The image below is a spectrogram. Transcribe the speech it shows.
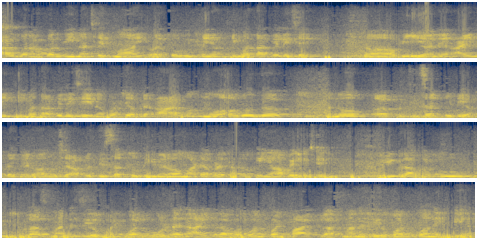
r બરાબર v ના છેદમાં i હોય, તો અહીંયા કિંમત આપેલી છે. વી અને i ની કિંમત આપેલી છે. એના પરથી આપણે r નો અવરોધ નો પ્રતિસાદ તૂટી આપણે મેળવવાનો છે. આ પ્રતિસાદ તૂટી મેળવવા માટે આપણે ધારો કે અહીંયા આપેલું છે વી બરાબર two plus minus zero point one volt અને આઈ બરાબર one point five plus minus zero point one ampere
